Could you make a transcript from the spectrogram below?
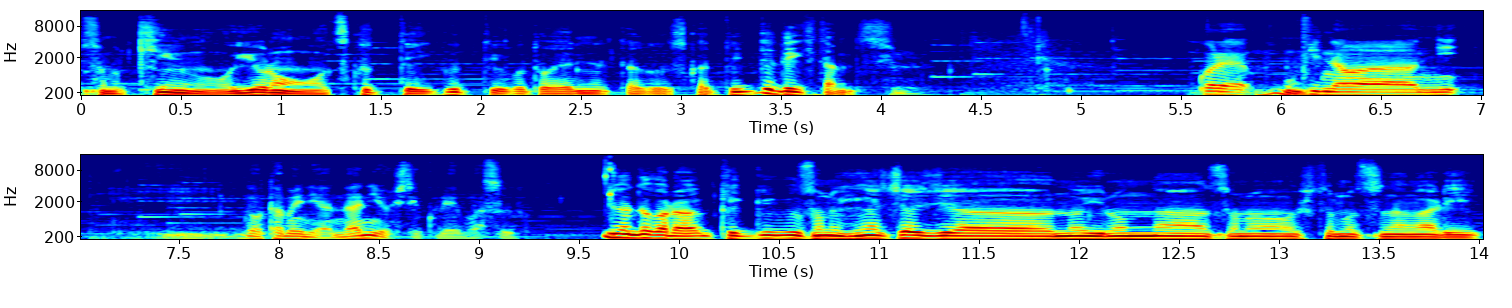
その機運を世論を作っていくっていうことをやりになったらどうですかって言ってできたんですよ、これ沖縄に、うん、のためには何をしてくれます？いやだから結局その東アジアのいろんなその人のつながり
